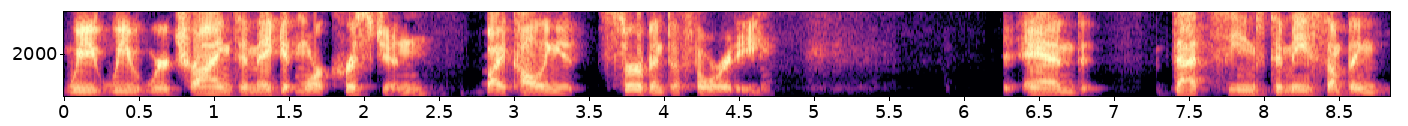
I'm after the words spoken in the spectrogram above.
we we we're trying to make it more Christian, by calling it servant authority. And that seems to me something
